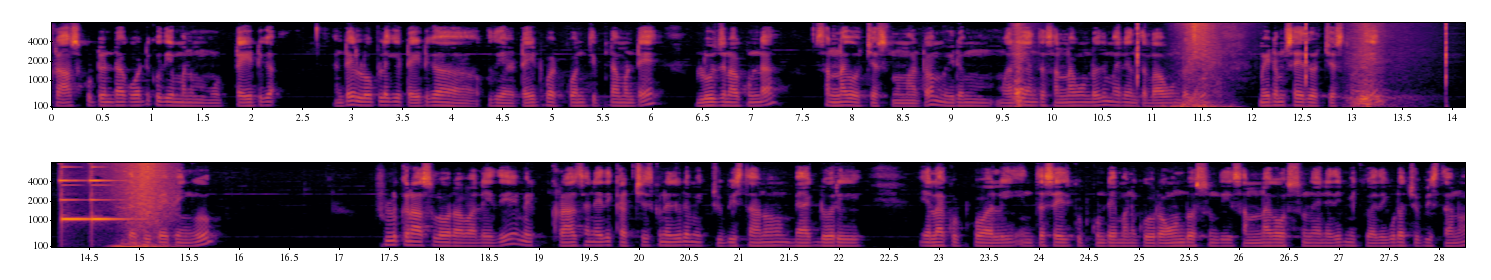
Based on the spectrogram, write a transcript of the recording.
క్రాస్ కుట్టింటా కాబట్టి కొద్దిగా మనము టైట్గా అంటే లోపలికి టైట్గా కొద్దిగా టైట్ పట్టుకొని తిప్పినామంటే లూజ్ రాకుండా సన్నగా వచ్చేస్తుంది అన్నమాట మీడియం మరీ అంత సన్నగా ఉండదు మరీ అంత లావు ఉండదు మీడియం సైజ్ వచ్చేస్తుంది. పైపింగు ఫుల్ క్రాస్లో రావాలి ఇది. మీరు క్రాస్ అనేది కట్ చేసుకునేది కూడా మీకు చూపిస్తాను. బ్యాక్ డోర్ ఎలా కుట్టుకోవాలి ఇంత సైజ్ కుట్టుకుంటే మనకు రౌండ్ వస్తుంది సన్నగా వస్తుంది అనేది మీకు అది కూడా చూపిస్తాను.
